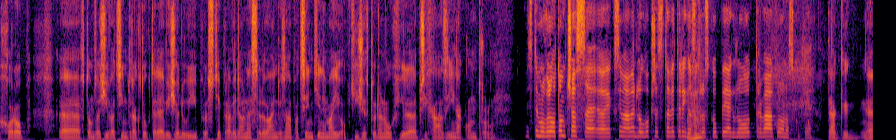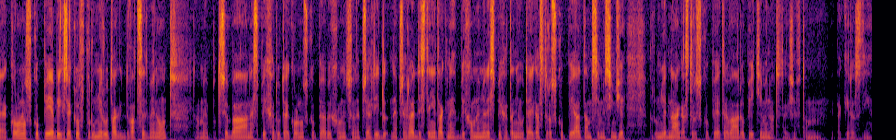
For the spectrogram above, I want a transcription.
chorob e, v tom zažívacím traktu, které vyžadují prostě pravidelné sledování. To znamená, pacienti nemají obtíže v tu danou chvíli, ale přichází na kontrolu. Vy jste mluvil o tom čase, eh, jak si máme dlouho představit tedy mhm. gastroskopii, mm-hmm. jak dlouho trvá kolonoskopie? Tak eh, kolonoskopie bych řekl v průměru tak 20 minut. Tam je potřeba nespěchat u té kolonoskopie, abychom něco nepřehledli. Stejně tak ne, bychom neměli spěchat ani u té gastroskopie, ale tam si myslím, že průměrná gastroskopie trvá do pěti minut, takže v tom je taky rozdíl.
